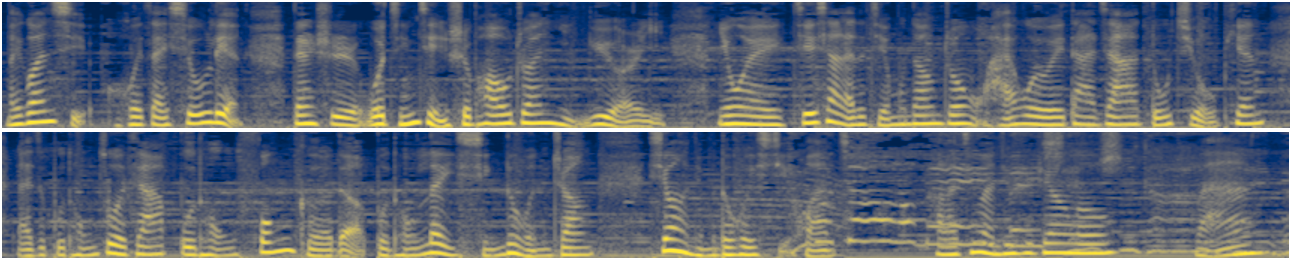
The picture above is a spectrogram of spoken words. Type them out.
没关系，我会再修炼。但是我仅仅是抛砖引玉而已，因为接下来的节目当中，我还会为大家读九篇来自不同作家、不同风格的不同类型的文章，希望你们都会喜欢。好了，今晚就是这样喽，晚安。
